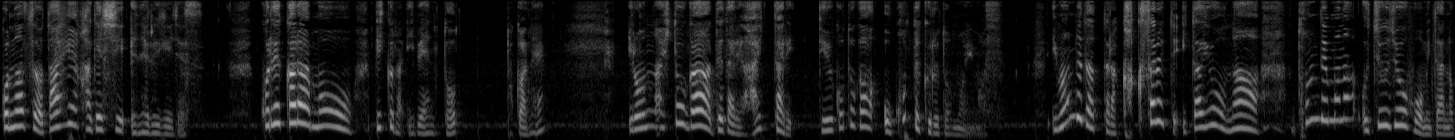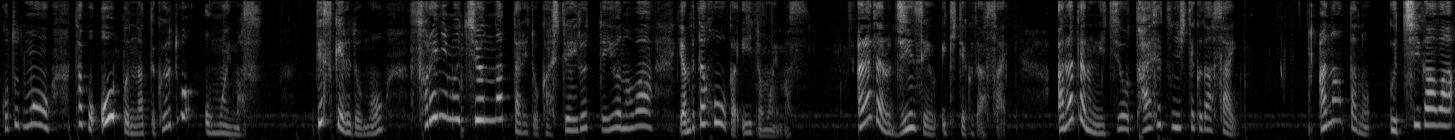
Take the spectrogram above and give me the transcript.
この夏は大変激しいエネルギーです。これからもビッグなイベントとかねいろんな人が出たり入ったりっていうことが起こってくると思います。今までだったら隠されていたようなとんでもな宇宙情報みたいなことも多分オープンになってくるとは思います。ですけれどもそれに夢中になったりとかしているっていうのはやめた方がいいと思います。あなたの人生を生きてください。あなたの日常を大切にしてください。あなたの内側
